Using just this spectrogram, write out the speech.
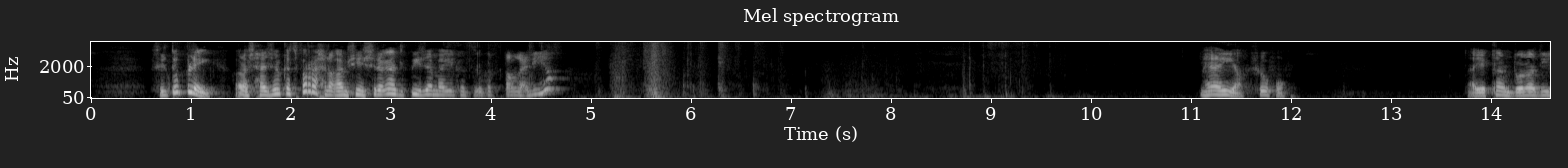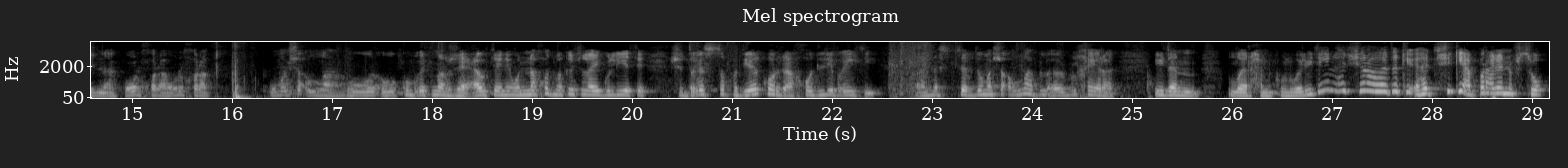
s'il te plaît راه شي حاجة كتفرح. راه غنمشي نشري غير هاد البيجامة هي كتطلع عليا. ها هي شوفوا ها هي كان دولار ديجنا. والاخرى والاخرى وما شاء الله. وكون بغيت نرجع عاوتاني وناخذ ما كاينش الله يقول لي شد غير الصف ديالك ورجع خذ اللي بغيتي. الناس استافدوا ما شاء الله بال- بالخيرات. اذا الله يرحم لكم الوالدين هادشي راه هذا هادشي كيعبر على نفسه.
